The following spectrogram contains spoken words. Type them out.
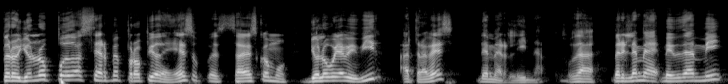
pero yo no puedo hacerme propio de eso, pues, ¿sabes cómo? Yo lo voy a vivir a través de Merlina. O sea, Merlina me, me ayuda a mí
